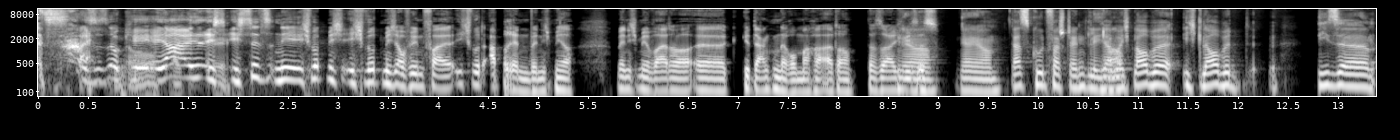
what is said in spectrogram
es Es ist okay. Oh, ja, fuck, ich, okay. ich sitz, nee, ich würde mich, ich würde mich auf jeden Fall, ich würde abbrennen, wenn ich mir, wenn ich mir weiter äh, Gedanken darum mache, Alter. Das sage ich, wie ja, es ist. ja, ja, das ist gut verständlich. Ja. Aber ich glaube, ich glaube, diese,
